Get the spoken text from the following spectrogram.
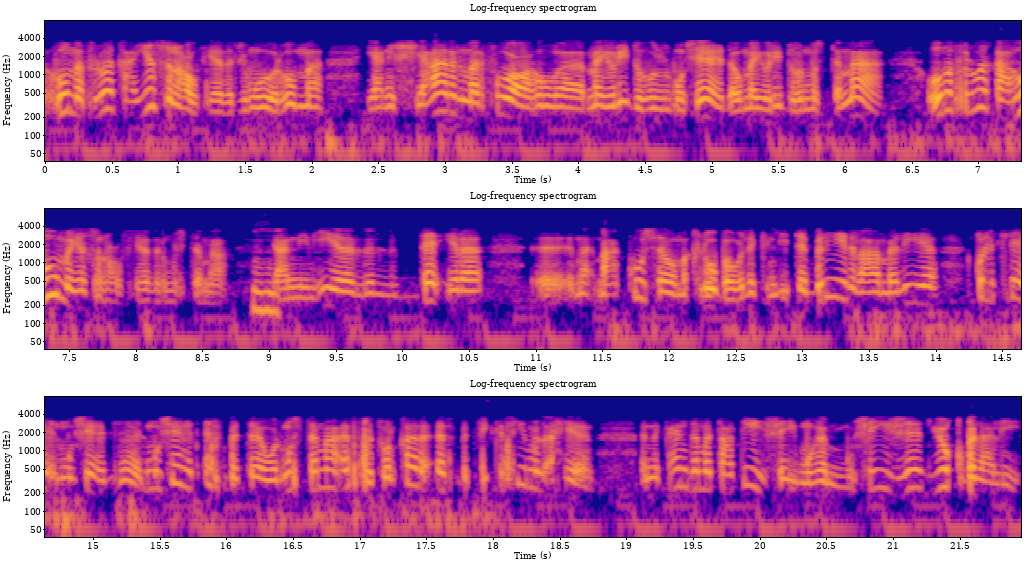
هم في الواقع يصنعوا في هذا الجمهور. هم يعني الشعار المرفوع هو ما يريده المشاهد أو ما يريده المستمع. هم في الواقع هم يصنعوا في هذا المجتمع. يعني هي الدائرة آه، معكوسة ومقلوبة ولكن لتبرير العملية قلت لا المشاهد لا المشاهد أثبت والمستمع أثبت والقارئ أثبت في كثير من الأحيان أنك عندما تعطيه شيء مهم وشيء جاد يقبل عليه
